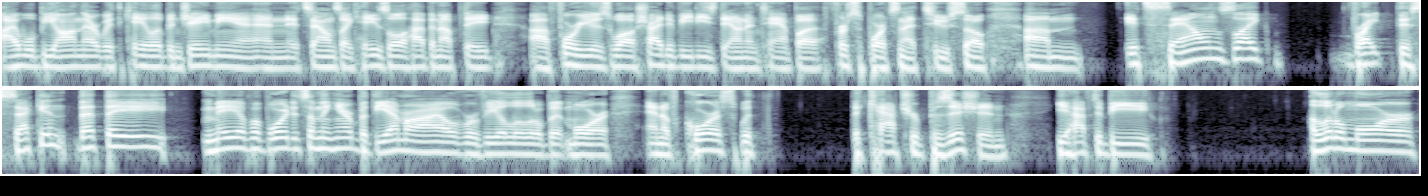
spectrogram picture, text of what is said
I will be on there with Caleb and Jamie, and it sounds like Hazel will have an update uh, for you as well. Shi Davidi's down in Tampa for Sportsnet too. So um, it sounds like right this second that they may have avoided something here, but the MRI will reveal a little bit more. And of course, with the catcher position, you have to be a little more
